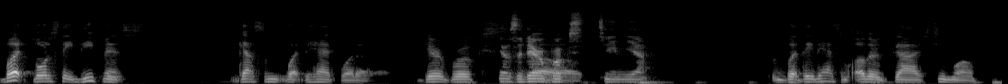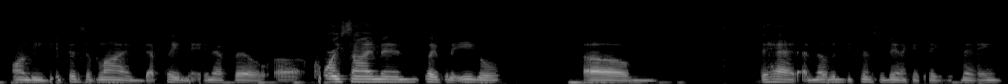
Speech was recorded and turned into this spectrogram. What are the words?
But Florida State defense got some what they had what uh Derrick Brooks. That was the Derrick uh, Brooks team, yeah. but they, they had some other guys too um, on the defensive line that played in the NFL. Uh, Corey Simon played for the Eagles. Um, they had another defensive end. I can't think of his name,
